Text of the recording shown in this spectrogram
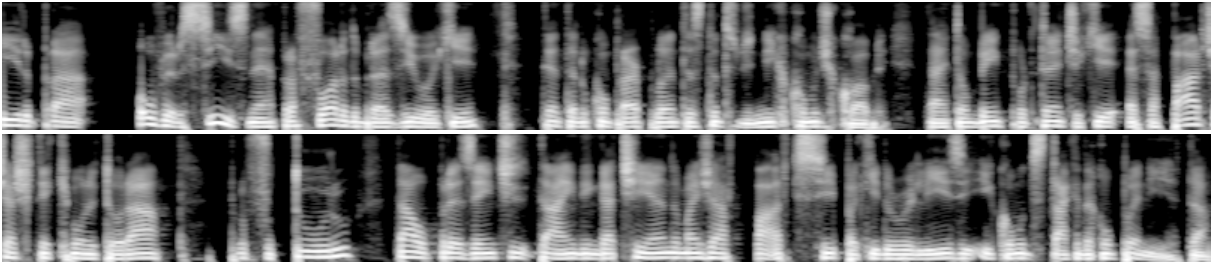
ir para overseas, né, para fora do Brasil aqui, tentando comprar plantas tanto de níquel como de cobre, tá? Então bem importante aqui essa parte, acho que tem que monitorar para o futuro, tá? O presente está ainda engateando, mas já participa aqui do release e como destaque da companhia, tá?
